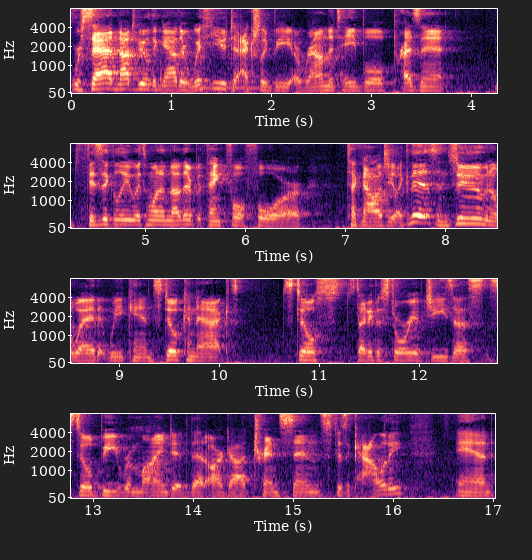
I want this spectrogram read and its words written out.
we're sad not to be able to gather with you, to actually be around the table, present physically with one another, but thankful for technology like this and Zoom in a way that we can still connect, still study the story of Jesus, still be reminded that our God transcends physicality. And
